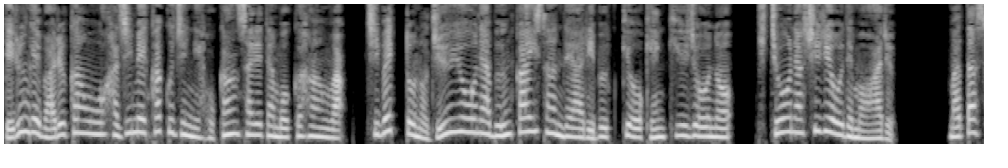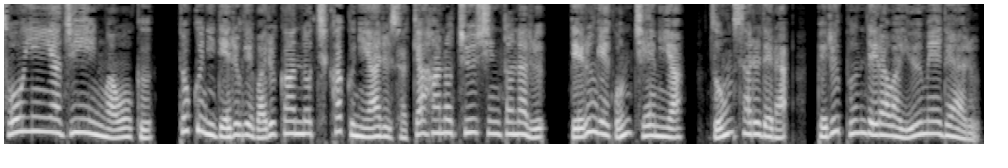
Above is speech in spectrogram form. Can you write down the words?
デルゲバルカンをはじめ各自に保管された木版は、チベットの重要な文化遺産であり仏教研究上の貴重な資料でもある。また僧院や寺院が多く、特にデルゲバルカンの近くにあるサキャ派の中心となるデルゲゴンチェミやゾンサルデラ、ペルプンデラは有名である。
